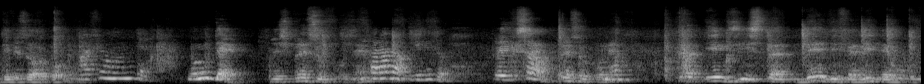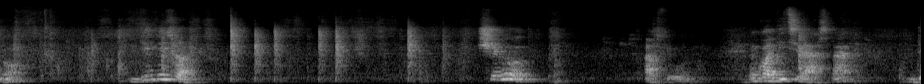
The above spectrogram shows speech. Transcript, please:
divizorul comun. Ar fi un D. Un D. Deci presupunem, Care avea un divizor. exact, presupunem că există D diferit de 1 divizor. Și nu ar fi 1. În condițiile astea, D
